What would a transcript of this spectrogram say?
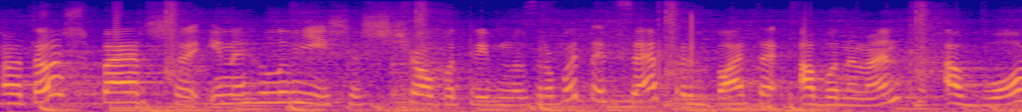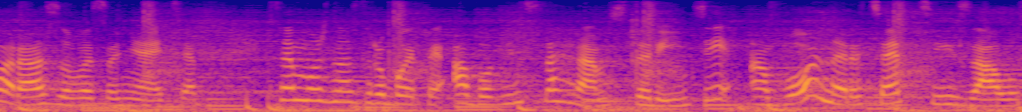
Отож, перше і найголовніше, що потрібно зробити, це придбати абонемент або разове заняття. Це можна зробити або в інстаграм-сторінці, або на рецепції залу.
